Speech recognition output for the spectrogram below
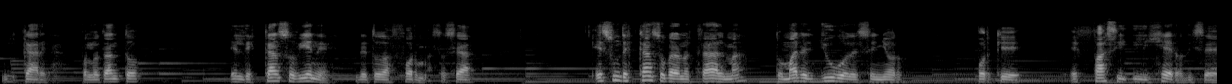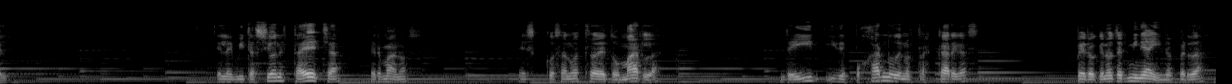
mi carga. Por lo tanto, el descanso viene de todas formas, o sea, es un descanso para nuestra alma tomar el yugo del Señor, porque es fácil y ligero, dice Él. La invitación está hecha, hermanos, es cosa nuestra de tomarla, de ir y despojarnos de nuestras cargas, pero que no termine ahí, ¿no es verdad?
